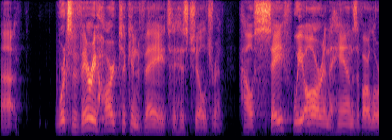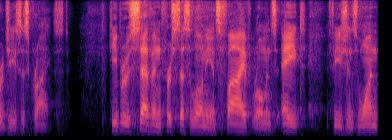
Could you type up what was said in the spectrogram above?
uh, works very hard to convey to his children how safe we are in the hands of our Lord Jesus Christ. Hebrews 7, 1 Thessalonians 5, Romans 8, Ephesians 1.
